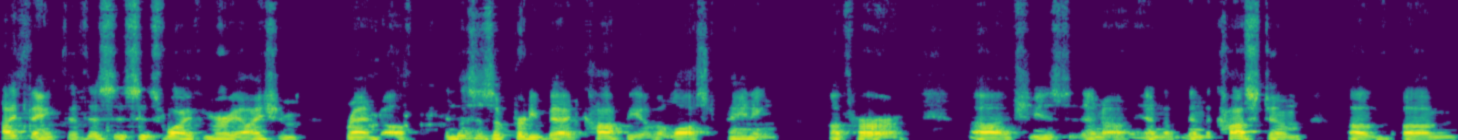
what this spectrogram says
I think, that this is his wife, Mary Isham Randolph, and this is a pretty bad copy of a lost painting of her. Uh, she's in, a, in, a, in, the costume of um,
